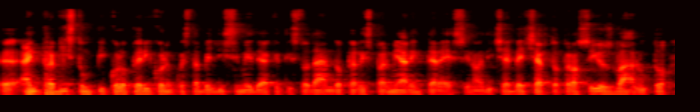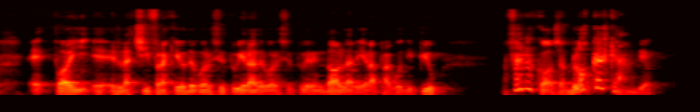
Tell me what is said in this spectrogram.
eh, ha intravisto un piccolo pericolo in questa bellissima idea che ti sto dando per risparmiare interessi, no? dice, beh certo, però se io svaluto, eh, poi eh, la cifra che io devo restituire la devo restituire in dollari e la pago di più. Ma fai una cosa, blocca il cambio.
